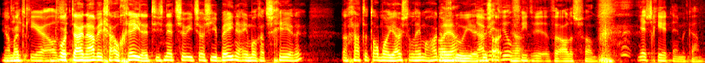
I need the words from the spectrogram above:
ja, maar Iedere het, keer als... het wordt daarna weer gauw geel. Het is net zoiets als je je benen eenmaal gaat scheren. Dan gaat het allemaal juist alleen maar harder Oh ja? groeien. Daar Dus weet Wilfried weer van alles van. Jij scheert neem ik aan.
